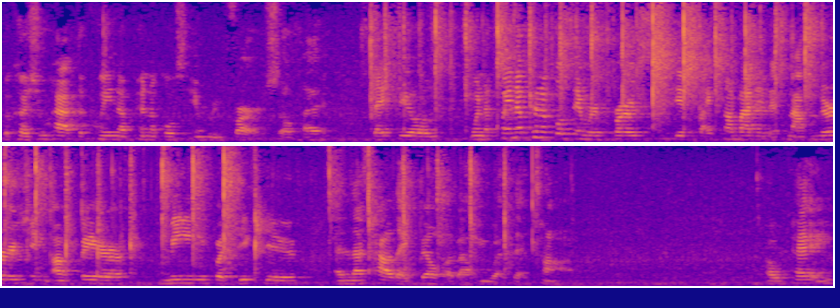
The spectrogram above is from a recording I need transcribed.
because you have the Queen of Pentacles in reverse, okay? They feel when the Queen of Pentacles in reverse, it's like somebody that's not nourishing, unfair, mean, vindictive, and that's how they felt about you at that time. Okay?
